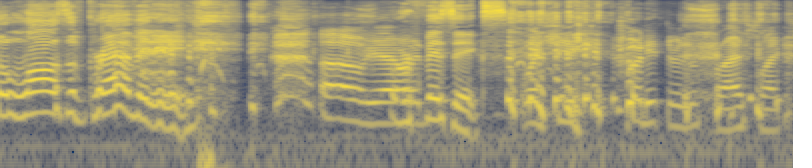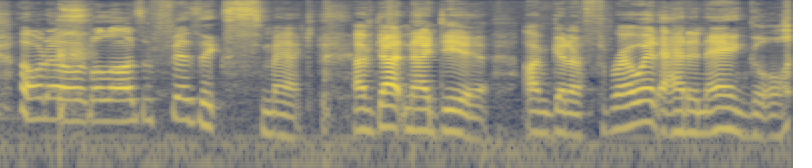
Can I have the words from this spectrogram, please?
the laws of gravity Oh yeah, or when, physics. when he when he threw the flashlight. Oh no, the laws of physics. Smack. I've got an idea. I'm gonna throw it at an angle.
